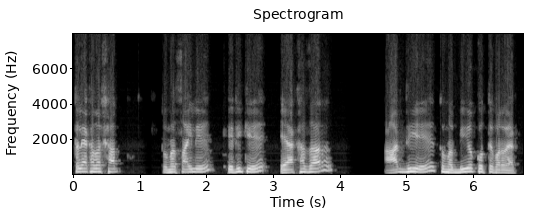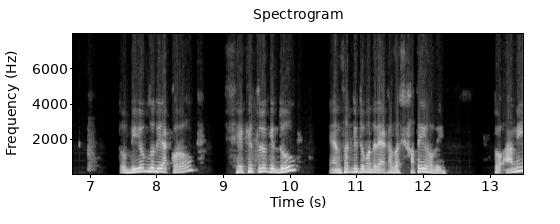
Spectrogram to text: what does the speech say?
তাহলে এক হাজার সাত, তোমরা চাইলে এটিকে এক হাজার আট দিয়ে তোমরা বিয়োগ করতে পারো এক। তো বিয়োগ যদি এক করো, সেক্ষেত্রেও কিন্তু অ্যান্সারটি তোমাদের এক হাজার সাতেই হবে। তো আমি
